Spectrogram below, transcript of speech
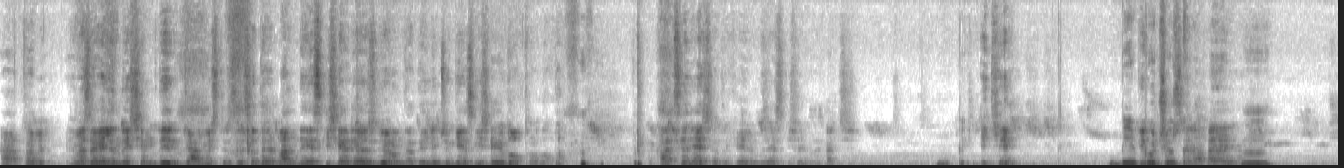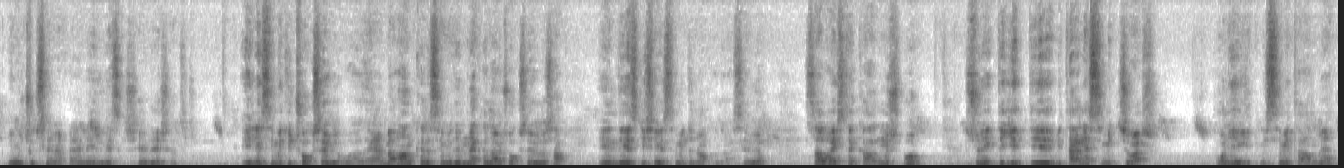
Ha tabii. E Mesela elinde şimdi gelmiştir sesi de ben de Eskişehir'i özlüyorum da değilim. Çünkü Eskişehir'de oturdu o da. kaç sene yaşadık elimiz Eskişehir'de kaç? Bir, İki, bir, bir buçuk, buçuk. sene falan yani. Hı. Bir Bir buçuk buçuk. sene falan Elin Eskişehir'de yaşadım. Elin simiti çok seviyor bu arada. Yani ben Ankara simidini ne kadar çok seviyorsam Elin de Eskişehir simidini o kadar seviyor. Sabah işte kalkmış bu. Sürekli gittiği bir tane simitçi var. Oraya gitmiş simit almaya.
